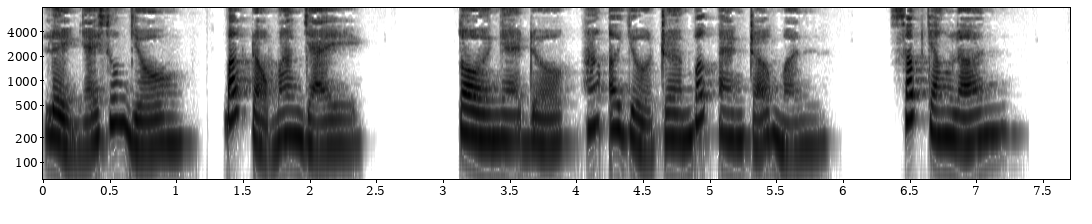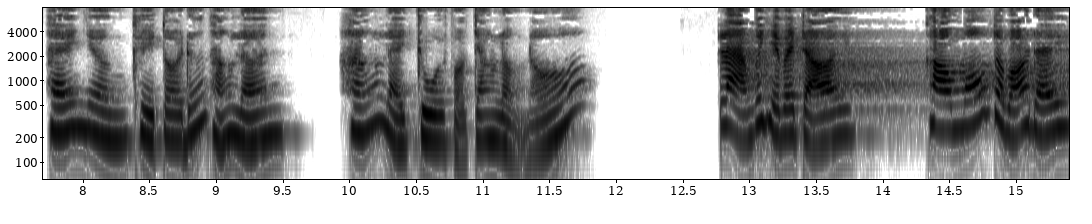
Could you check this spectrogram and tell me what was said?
liền nhảy xuống giường, bắt đầu mang giày. Tôi nghe được hắn ở giường trên bất an trở mình, sắp chăn lên. Thế nhưng khi tôi đứng thẳng lên, hắn lại chui vào chăn lần nữa. Làm cái gì vậy trời? Không muốn tôi bỏ đi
